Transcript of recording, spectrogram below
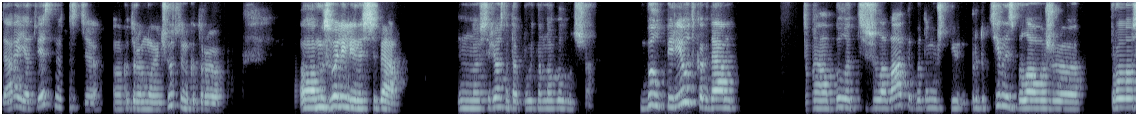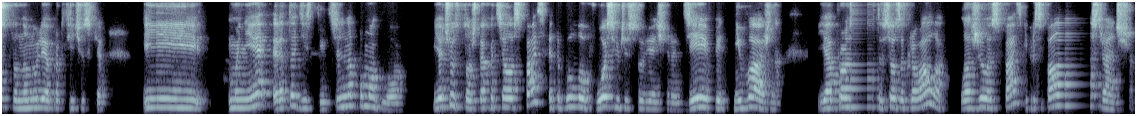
да, и ответственности, э, которую мы чувствуем, которую мы свалили на себя. Но серьезно, так будет намного лучше. Был период, когда а, было тяжеловато, потому что продуктивность была уже просто на нуле практически. И мне это действительно помогло. Я чувствовала, что я хотела спать, это было в 8 часов вечера, 9, неважно. Я просто все закрывала, ложилась спать и просыпалась раньше.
